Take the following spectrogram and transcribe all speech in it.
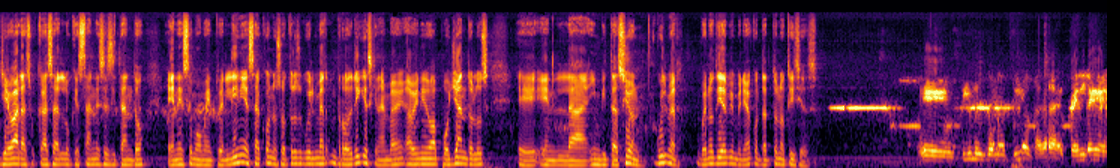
llevar a su casa lo que están necesitando en ese momento. En línea está con nosotros Wilmer Rodríguez, quien ha venido apoyándolos eh, en la invitación. Wilmer, buenos días, bienvenido a Contacto Noticias. sí, muy buenos días, agradecerle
